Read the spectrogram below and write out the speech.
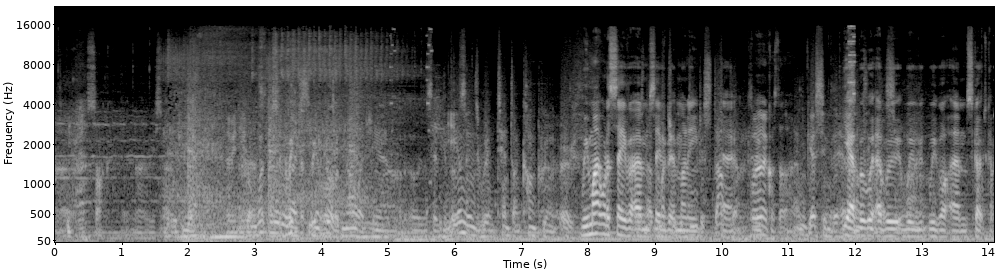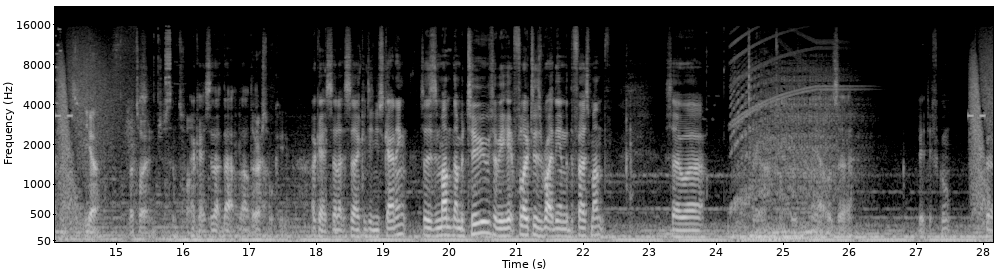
uh, suck in uh, research. Yeah. Then we need From a what specific little I've specific seen of build. the technology, Yeah, I was gonna say we can the aliens were intent on conquering Earth. We might want to save um, save a bit of money. to stop uh, them. 'cause Well, it cost that. I'm guessing they have yeah, but something we, uh, else we, we, mind. we got um, scopes coming. Yeah, that's why. Just that's fine. Okay, so that that that'll the rest will keep. Okay, so let's uh, continue scanning. So this is month number two. So we hit floaters right at the end of the first month. So uh, yeah, it was a bit difficult, but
